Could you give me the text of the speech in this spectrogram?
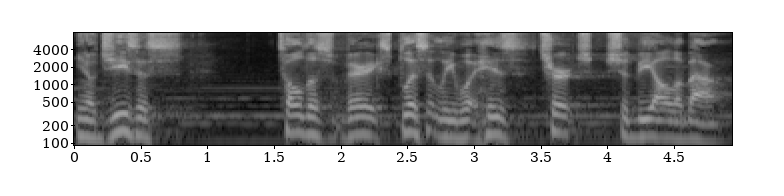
You know, Jesus told us very explicitly what his church should be all about.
